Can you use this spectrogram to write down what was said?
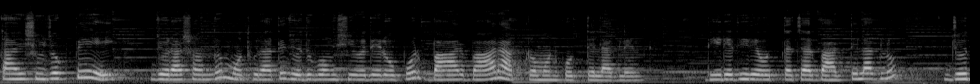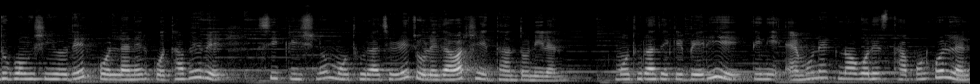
তাই সুযোগ পেয়েই জরাসন্ধ মথুরাতে যদুবংশীয়দের ওপর বারবার আক্রমণ করতে লাগলেন। ধীরে ধীরে অত্যাচার বাড়তে লাগল। যদুবংশীয়দের কল্যাণের কথা ভেবে শ্রীকৃষ্ণ মথুরা ছেড়ে চলে যাওয়ার সিদ্ধান্ত নিলেন। মথুরা থেকে বেরিয়ে তিনি এমন এক নগরে স্থাপন করলেন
